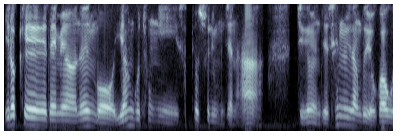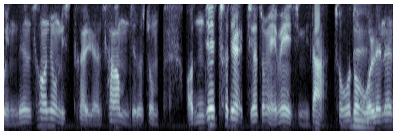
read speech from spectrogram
이렇게 되면은 뭐 이한구 총리 사표 수리 문제나 지금 이제 새누리당도 요구하고 있는 성한종 리스트 관련 사과 문제로 좀 언제 처리할지가 좀 애매해집니다. 적어도 네. 원래는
